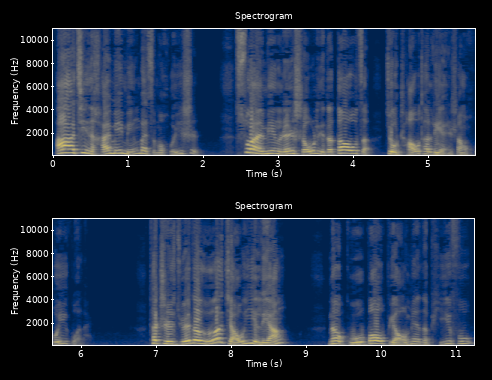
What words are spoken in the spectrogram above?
阿进还没明白怎么回事，算命人手里的刀子就朝他脸上挥过来。他只觉得额角一凉，那鼓包表面的皮肤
